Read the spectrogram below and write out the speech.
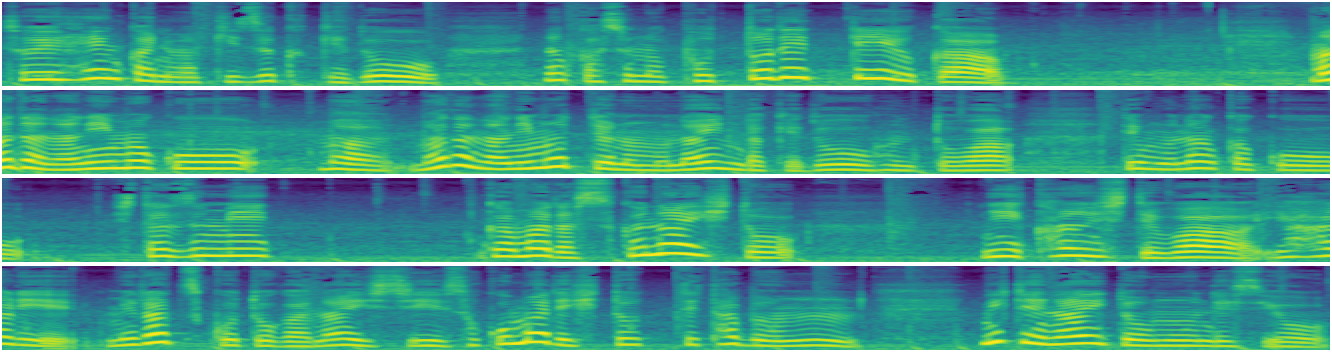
そういう変化には気づくけどなんかそのポットでっていうかまだ何もこうまあまだ何もっていうのもないんだけど本当は。でもなんかこう下積みがまだ少ない人に関してはやはり目立つことがないしそこまで人って多分見てないと思うんですよ。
